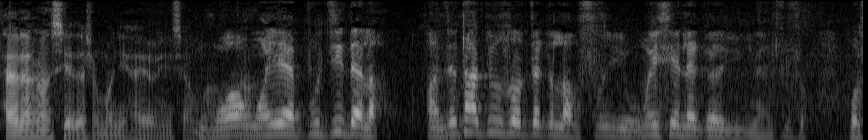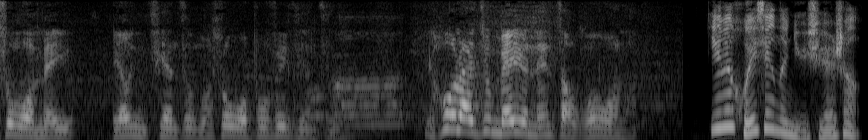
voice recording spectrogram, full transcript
材料上写的什么？你还有印象吗？我我也不记得了，反正他就说这个老师有威胁那个女孩子说，我说我没有，要你签字，我说我不会签字。你后来就没有人找过我了。因为回信的女学生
